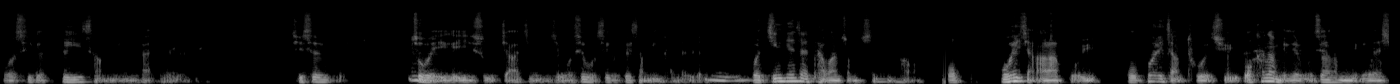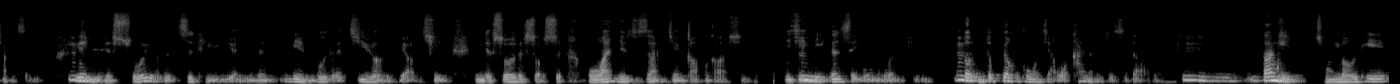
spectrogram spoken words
我是一个非常敏感的人。其实。作为一个艺术家，其实我是我是一个非常敏感的人。嗯，我今天在台湾中心，哈，我不会讲阿拉伯语，我不会讲土耳其语。我看到每个人，我知道他们每个人在想什么。因为你的所有的肢体语言、你的面部的肌肉的表情、你的所有的手势，我完全是知道你今天高不高兴，以及你跟谁有没有问题，都你都不用跟我讲，我看了我就知道了。嗯，当你从楼梯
